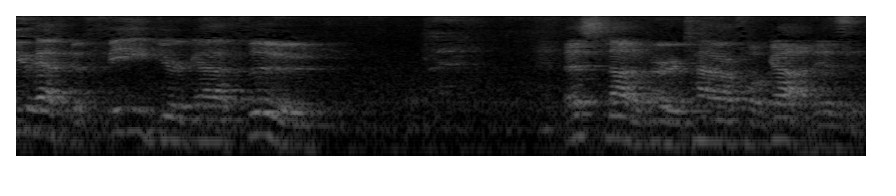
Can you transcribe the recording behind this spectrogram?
If you have to feed your God food, that's not a very powerful God, is it?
